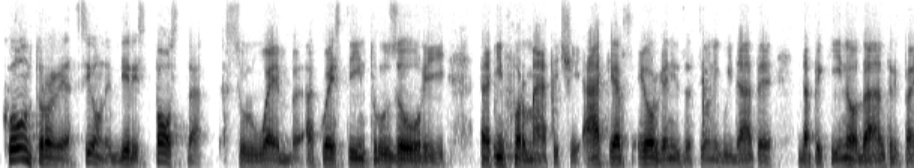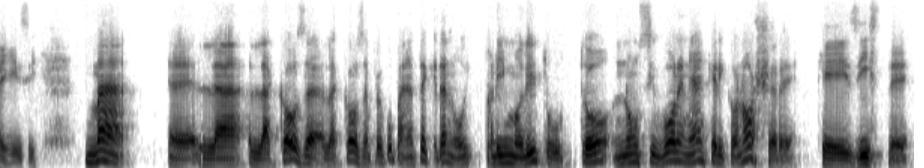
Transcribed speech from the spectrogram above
controreazione, di risposta sul web a questi intrusori eh, informatici, hackers e organizzazioni guidate da Pechino o da altri paesi. Ma eh, la, la, cosa, la, cosa, preoccupante è che da noi, prima di tutto, non si vuole neanche riconoscere che esiste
